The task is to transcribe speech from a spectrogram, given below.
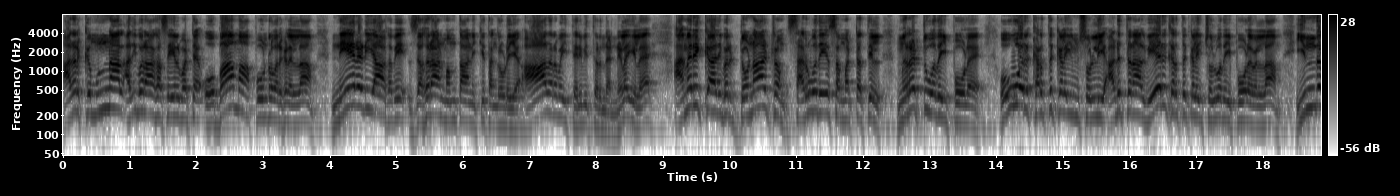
அதற்கு முன்னாள் அதிபராக செயல்பட்ட ஒபாமா போன்றவர்கள் எல்லாம் நேரடியாகவே ஜஹ்ரான் மம்தானிக்கு தங்களுடைய ஆதரவை தெரிவித்திருந்த நிலையில் அமெரிக்க அதிபர் டொனால்ட் ட்ரம்ப் சர்வதேச மட்டத்தில் மிரட்டுவதைப் போல ஒவ்வொரு கருத்துக்களையும் சொல்லி அடுத்த நாள் வேறு கருத்துக்களை சொல்வதைப் போலவெல்லாம் இந்த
